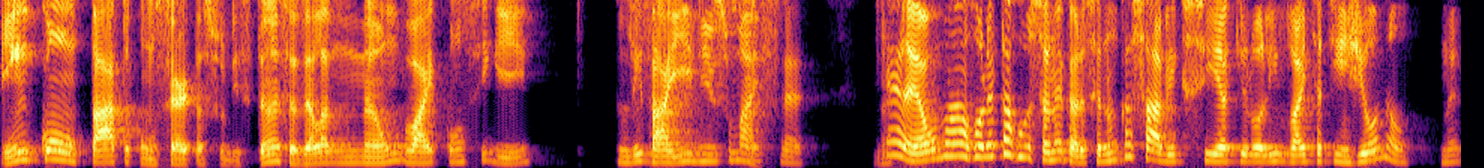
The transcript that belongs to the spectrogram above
em contato com certas substâncias, ela não vai conseguir Lidar. sair disso mais. É. É, é uma roleta russa, né, cara? Você nunca sabe se aquilo ali vai te atingir ou não. Né?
